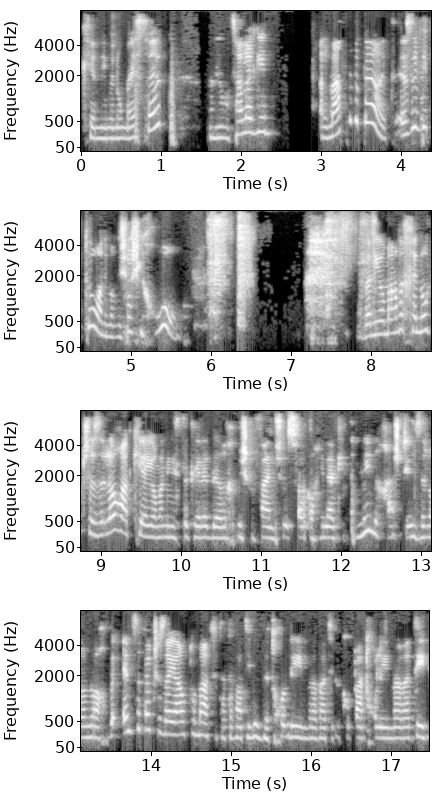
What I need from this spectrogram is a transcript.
כי אני מנומסת, ואני רוצה להגיד, על מה את מדברת? איזה ויתור? אני מרגישה שחרור. ואני אומר בכנות שזה לא רק כי היום אני מסתכלת דרך משקפיים של שפת אכילה, כי תמיד חשתי עם זה לא נוח, ואין ספק שזה היה אוטומטית. את עבדתי בבית חולים, ועבדתי בקופת חולים, ועבדתי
